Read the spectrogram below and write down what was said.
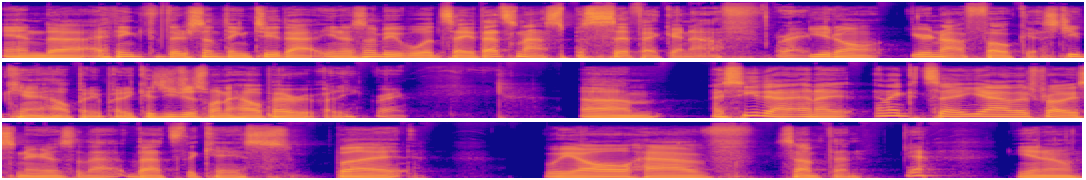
And uh, I think that there's something to that. You know, some people would say that's not specific enough. Right. You don't, you're not focused. You can't help anybody because you just want to help everybody. Right. Um, I see that, and I and I could say, yeah, there's probably scenarios of that. That's the case, but we all have something. Yeah. You know,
